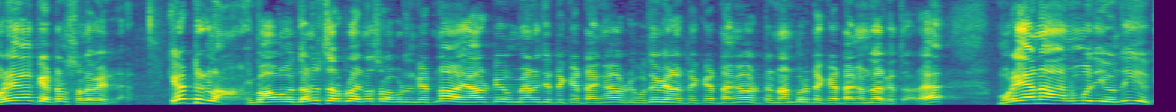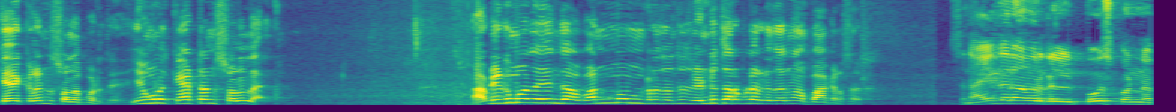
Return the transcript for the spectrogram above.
முறையாக கேட்டோம்னு சொல்லவே இல்லை. கேட்டுருக்கலாம் இப்போ அவங்க தனுஷ் தரப்பில் என்ன சொல்லப்படுதுன்னு கேட்டால் யார்கிட்டையும் மேனேஜர்கிட்ட கேட்டாங்க அவருடைய உதவியாளர்கிட்ட கேட்டாங்க அவர்கிட்ட நண்பர்கிட்ட கேட்டாங்கன்னு தான் இருக்க தவிர முறையான அனுமதி வந்து கேட்கலன்னு சொல்லப்படுது. இவங்களும் கேட்டேன்னு சொல்லலை. அப்படி இருக்கும்போது இந்த வன்மம்ன்றது வந்து ரெண்டு தரப்பில் இருக்கிறதா நான் பார்க்குறேன் சார். ஸோ நயன்தாரா அவர்கள் போஸ்ட் பண்ண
